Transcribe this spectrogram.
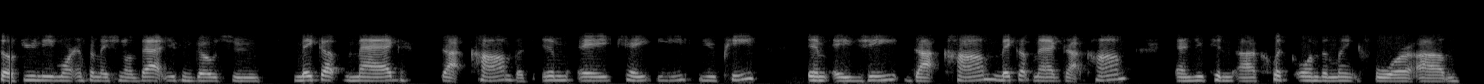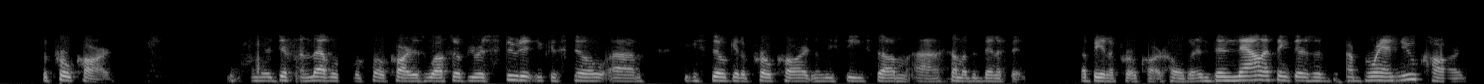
So if you need more information on that, you can go to makeupmag.com. That's M A K E U P M A G.com, makeupmag.com, and you can uh, click on the link for um, the Pro Card. And there are different levels of Pro Card as well. So if you're a student, you can still um, you can still get a Pro Card and receive some uh, some of the benefits of being a Pro Card holder. And then now I think there's a, a brand new card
